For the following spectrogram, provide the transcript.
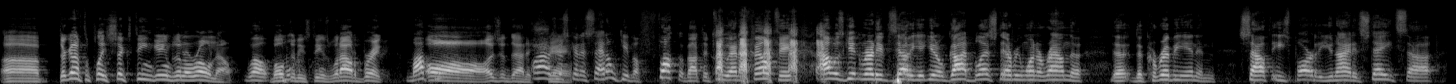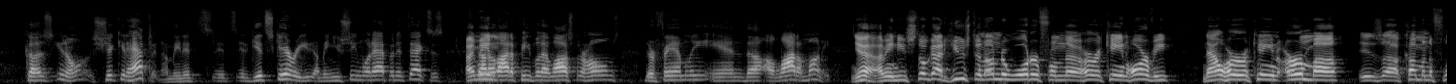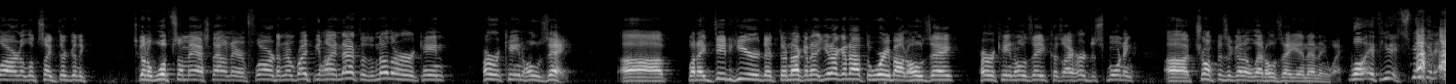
Uh, they're going to have to play 16 games in a row now. Well, both mo- of these teams without a break. My oh, isn't that a Well, I was just going to say, I don't give a fuck about the two NFL teams. I was getting ready to tell you, you know, God bless everyone around the, the, the Caribbean and southeast part of the United States because, you know, shit could happen. I mean, it's, it's, it gets scary. I mean, you've seen what happened in Texas. I Got mean- a lot of people that lost their homes, their family, and uh, a lot of money. Yeah, I mean, you still got Houston underwater from the Hurricane Harvey. Now Hurricane Irma is uh, coming to Florida. Looks like they're to it's going to whoop some ass down there in Florida. And then right behind that, there's another hurricane, Hurricane Jose. Uh, but I did hear that they're not to. You're not going to have to worry about Jose, Hurricane Jose, because I heard this morning uh, Trump isn't going to let Jose in anyway. Well, if you speaking, oh,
